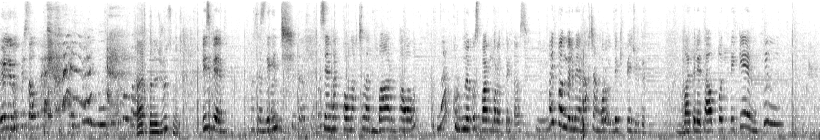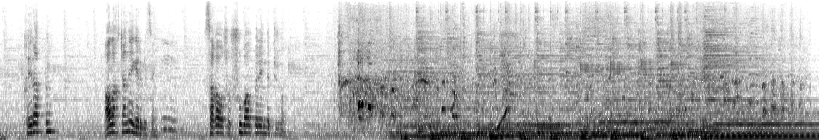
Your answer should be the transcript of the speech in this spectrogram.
өлі көп нерсе қай жақта эле жүресіңдер біз бе іздегенші сен қатып қалған ақшалардың барын тауып алып мына құрбым экөөбүз барын коротуп келатабыз айтпадым беле менин ақшаны бекитпей жүр деп бат эле таап коет бекем кыйраттың ал акчаны эгер билсең сага ошо шуба алып берейин деп жүргөм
